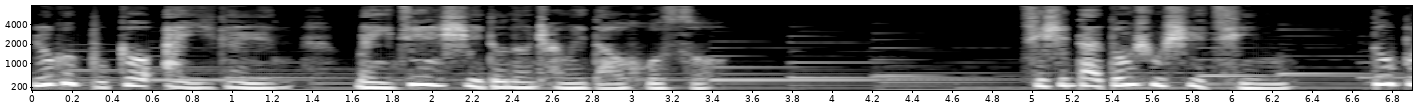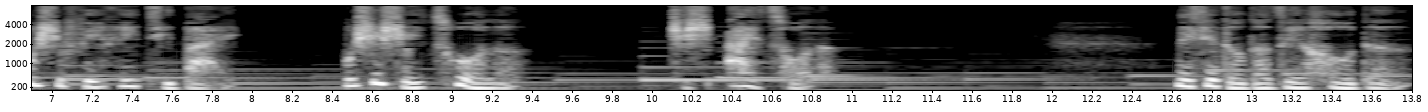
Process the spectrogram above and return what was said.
如果不够爱一个人，每件事都能成为导火索。其实大多数事情都不是非黑即白，不是谁错了，只是爱错了。那些走到最后的，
